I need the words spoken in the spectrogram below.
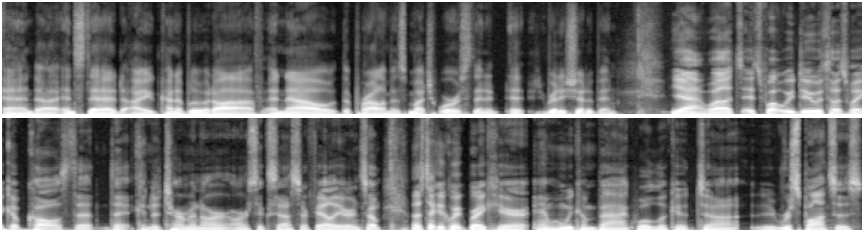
And uh, instead, I kind of blew it off, and now the problem is much worse than it, it really should have been. Yeah, well, it's it's what we do with those wake up calls that that can determine our our success or failure. And so, let's take a quick break here, and when we come back, we'll look at uh, responses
